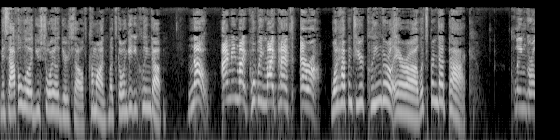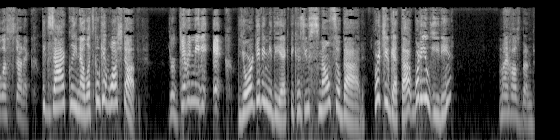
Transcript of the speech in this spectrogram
Miss Applewood, you soiled yourself. Come on, let's go and get you cleaned up. No, I'm in my pooping my pants era. What happened to your clean girl era? Let's bring that back. Clean girl aesthetic. Exactly. Now let's go get washed up. You're giving me the ick. You're giving me the ick because you smell so bad. Where'd you get that? What are you eating? My husband.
